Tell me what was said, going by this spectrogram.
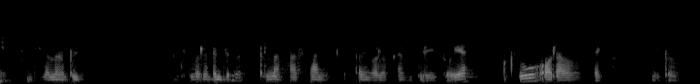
Eh di saluran saluran pernafasan tenggorokan seperti itu ya. Waktu oral seks gitu.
